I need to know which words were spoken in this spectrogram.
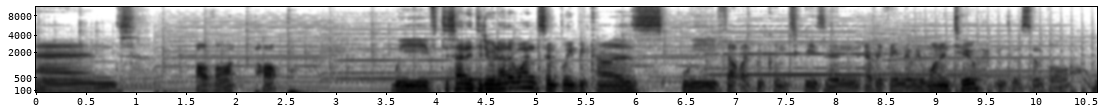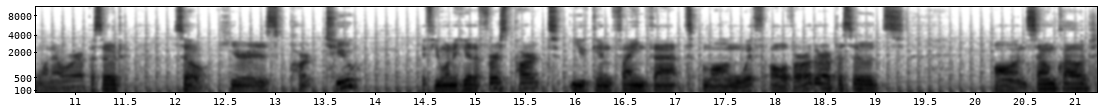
and avant pop. We've decided to do another one simply because we felt like we couldn't squeeze in everything that we wanted to into a simple one hour episode. So here is part two. If you want to hear the first part, you can find that along with all of our other episodes on SoundCloud,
